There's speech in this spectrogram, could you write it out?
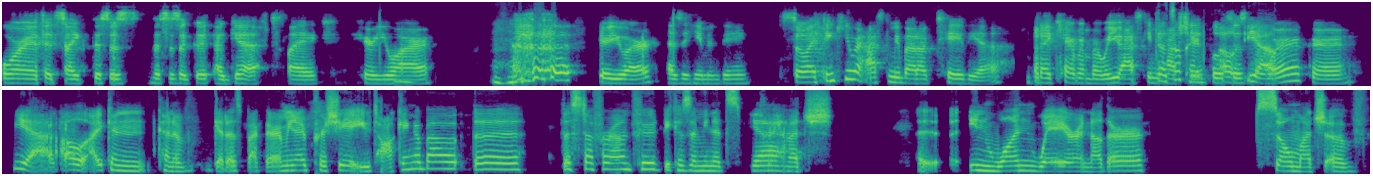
or if it's like this is this is a good a gift like here you mm-hmm. are mm-hmm. here you are as a human being so i think you were asking me about octavia but I can't remember. Were you asking me That's how okay. she influences oh, yeah. the work or? Yeah, okay. I'll, I can kind of get us back there. I mean, I appreciate you talking about the the stuff around food because I mean, it's yeah. pretty much uh, in one way or another so much of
